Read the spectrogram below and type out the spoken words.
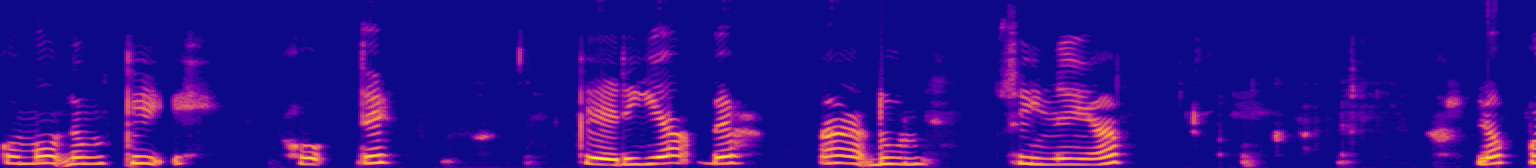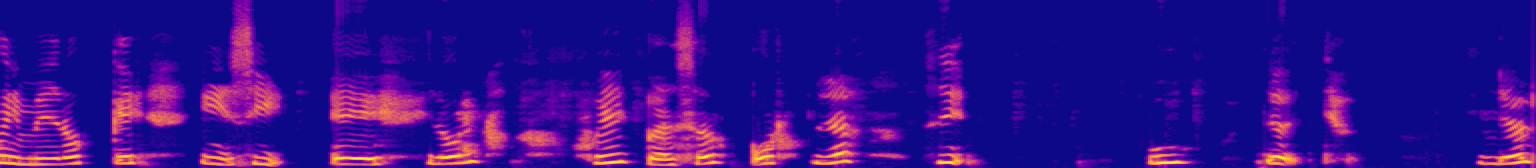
como Don Quijote quería ver a Dulcinea. Lo primero que hicieron fue pasar por la ciudad del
